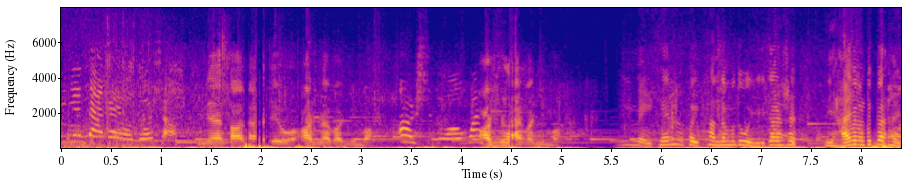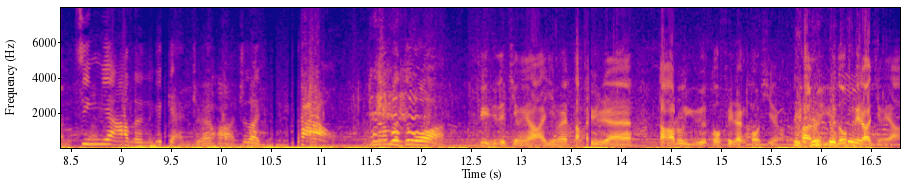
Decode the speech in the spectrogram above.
今天大概有多少？今天大概得有二十来万斤吧，二十多万二十来万斤吧。你每天会看那么多鱼，但是你还有那个很惊讶的那个感觉吗？就 like 哇，那么多。必须得惊讶，因为打鱼人打住鱼都非常高兴，看着鱼都非常惊讶。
